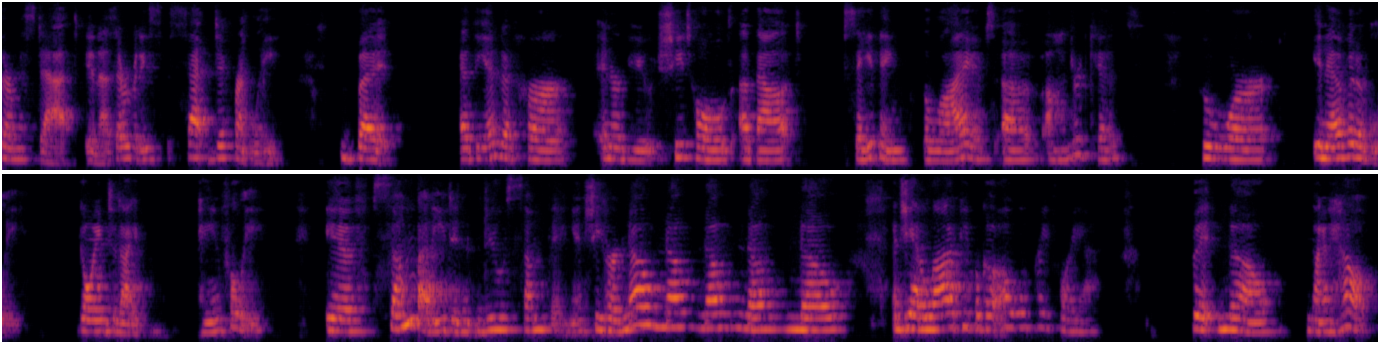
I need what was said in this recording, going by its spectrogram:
thermostat in us. Everybody's set differently. But at the end of her interview, she told about saving the lives of 100 kids who were inevitably going to die painfully if somebody didn't do something and she heard no no no no no and she had a lot of people go oh we'll pray for you but no not going to help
